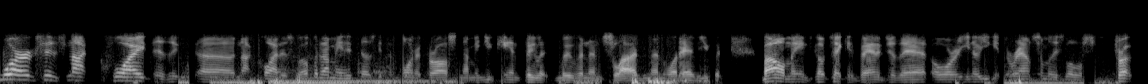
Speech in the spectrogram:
works. It's not quite as uh, not quite as well, but I mean it does get the point across, and I mean you can feel it moving and sliding and what have you. But by all means, go take advantage of that, or you know you get around some of these little truck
